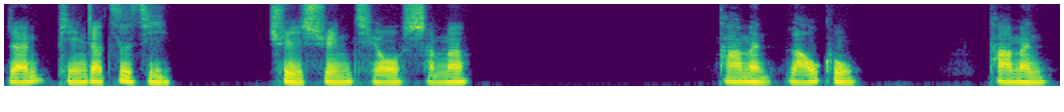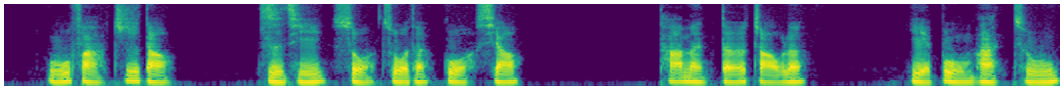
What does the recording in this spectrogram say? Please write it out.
人凭着自己。去寻求什么？他们劳苦，他们无法知道自己所做的果效。他们得着了，也不满足，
